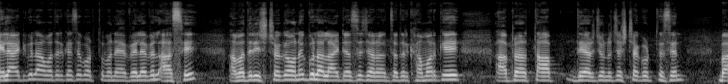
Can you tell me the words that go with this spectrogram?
এই লাইটগুলো আমাদের কাছে বর্তমানে অ্যাভেলেবেল আছে। আমাদের স্টকে অনেকগুলো লাইট আছে যারা, যাদের খামারকে আপনার তাপ দেওয়ার জন্য চেষ্টা করতেছেন বা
